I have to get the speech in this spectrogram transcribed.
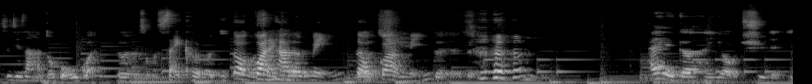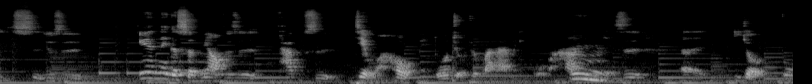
世界上很多博物馆都有什么塞克勒意，都有冠他的名，都有冠名。对对对。嗯还有一个很有趣的仪式，就是因为那个神庙，就是它不是建完后没多久就搬来美国嘛，它嗯也是呃一九多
